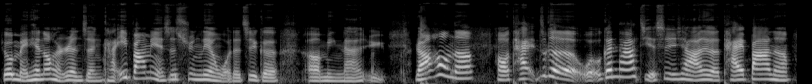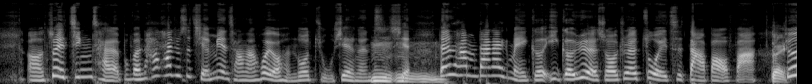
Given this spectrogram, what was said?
就每天都很认真看。一方面也是训练我的这个呃闽南语。然后呢，好台这个我我跟大家解释一下，这个台八呢，呃最精彩的部分，它它就是前面常常会有很多主线跟支线，嗯嗯嗯，但是他们大概每隔一个月的时候就会做一次大爆发，对，就是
